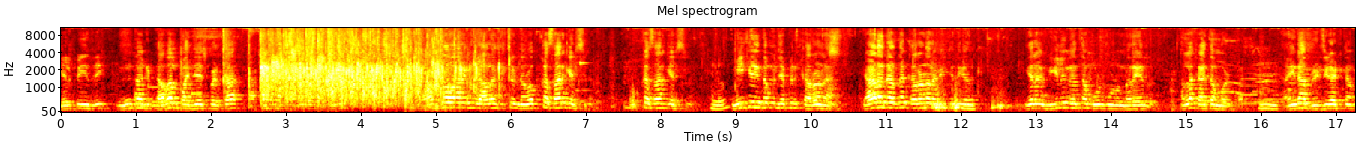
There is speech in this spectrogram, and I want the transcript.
గెలిపింది ఇంతకు డబల్ పని చేసి పెడతా. వాస్తవానికి మీరు ఆలోచించండి. నేను ఒక్కసారి గెలిచిన. ఒక్కసారి గెలిచిన. మీకే ఇంతకుముందు చెప్పిన కరోనా. ఏడాది అర్థం కరోనాలో వీకింది కదా. ఇక నాకు మిగిలినంత మూడు మూడున్నర ఏళ్ళు. అలా కాగితం పడిపోయి అయినా బ్రిడ్జ్ కట్టినాం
